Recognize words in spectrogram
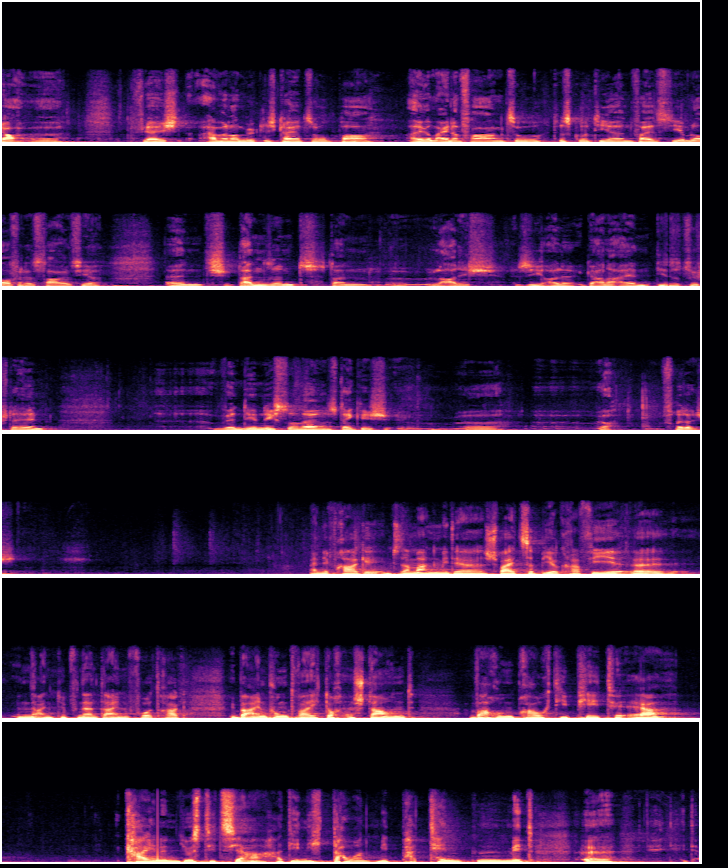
ja, äh, vielleicht haben wir noch Möglichkeit, so ein paar allgemeine Fragen zu diskutieren. Falls die im Laufe des Tages hier entstanden sind, dann äh, lade ich Sie alle gerne ein, diese zu stellen. Wenn dem nicht so sein ist, denke ich, äh, ja, Friedrich. Eine Frage im Zusammenhang mit der Schweizer Biografie, äh, anknüpfend an deinen Vortrag. Über einen Punkt war ich doch erstaunt. Warum braucht die PTR keinen Justiziar? Hat die nicht dauernd mit Patenten, mit äh,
